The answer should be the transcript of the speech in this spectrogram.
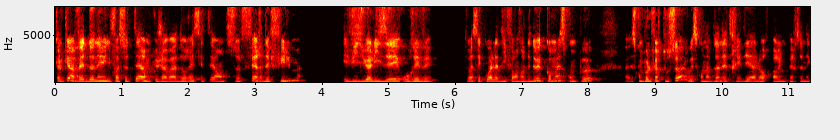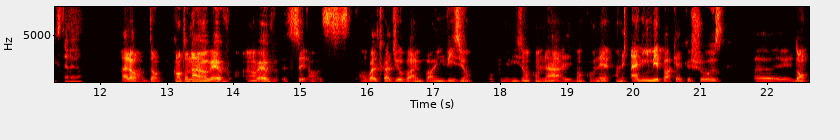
quelqu'un avait donné une fois ce terme que j'avais adoré, c'était entre se faire des films et visualiser ou rêver. Tu vois, c'est quoi la différence entre les deux et comment est-ce qu'on peut, est-ce qu'on peut le faire tout seul ou est-ce qu'on a besoin d'être aidé alors par une personne extérieure? Alors, donc, quand on a un rêve, un rêve, c'est, on va le traduire par une, par une vision. Donc, une vision qu'on a et donc on est, on est animé par quelque chose. Euh, donc,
